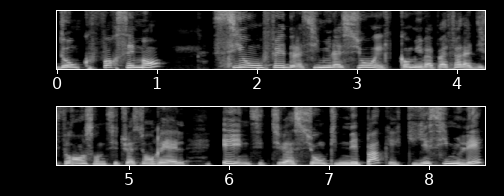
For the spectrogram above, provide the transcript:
Donc forcément, si on fait de la simulation et comme il va pas faire la différence entre une situation réelle et une situation qui n'est pas, qui est simulée,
